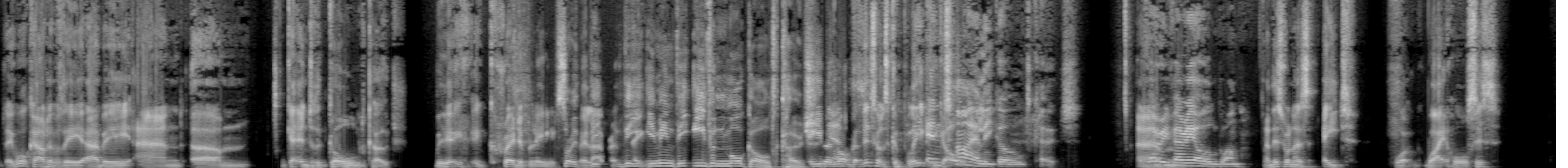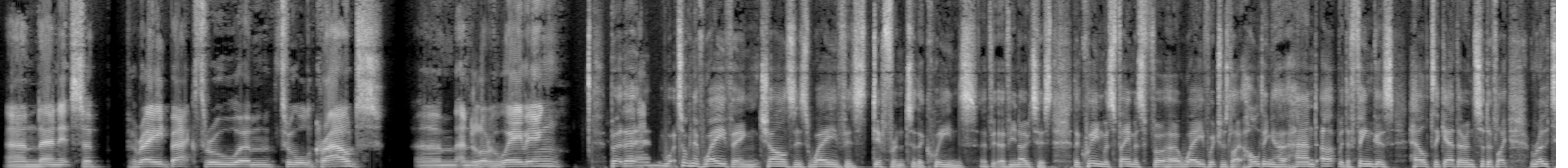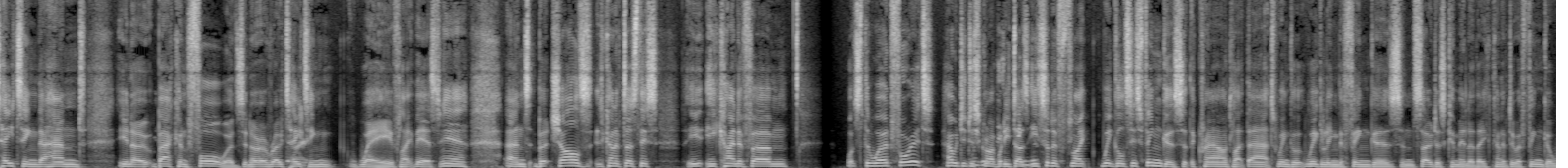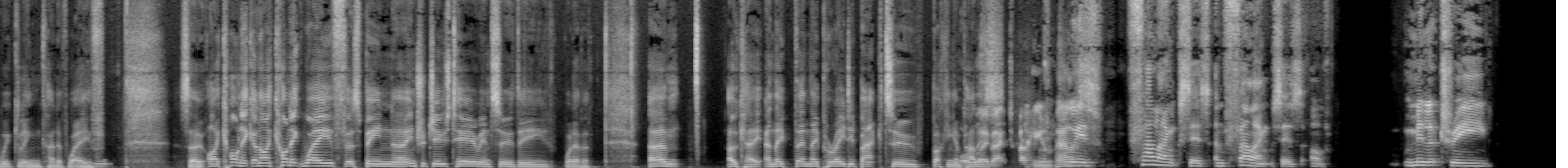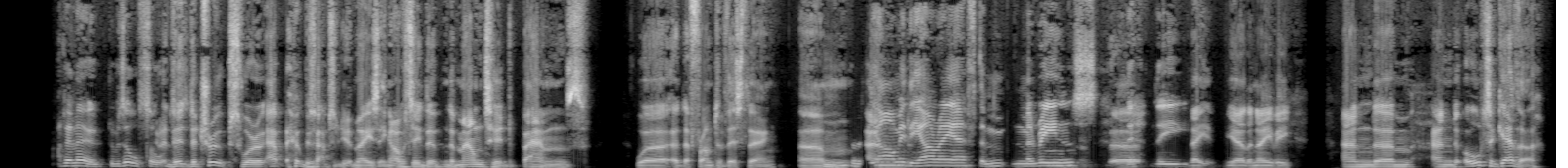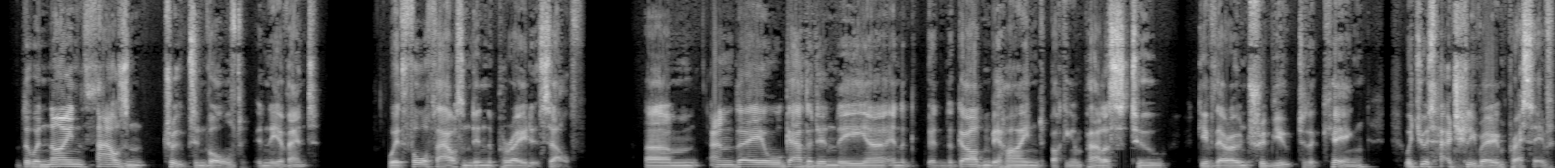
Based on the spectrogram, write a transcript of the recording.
they walk out of the abbey and um, get into the gold coach with incredibly Sorry, the, elaborate the thing. you mean the even more gold coach? even Yes. longer. This one's completely gold, Entirely gold coach. A very, Um, very old one. and this one has eight white horses, and then it's a parade back through um, through all the crowds um, and a lot of waving. But uh, Um, talking of waving, Charles's wave is different to the Queen's. Have, have you noticed? The Queen was famous for her wave, which was like holding her hand up with the fingers held together and sort of like rotating the hand, you know, back and forwards in a, a rotating wave like this. Yeah, and but Charles kind of does this. He, he kind of. Um, What's the word for it? How would you describe what he does? He sort of like wiggles his fingers at the crowd like that, wiggle, wiggling the fingers, and so does Camilla. They kind of do a finger wiggling kind of wave. So iconic, an iconic wave has been uh, introduced here into the whatever. Um, okay, and they then they paraded back to Buckingham All the way Palace. back to Buckingham Palace. with phalanxes and phalanxes of military. I don't know. There was all sorts. The, the troops were it was absolutely amazing. Obviously, the the mounted bands were at the front of this thing. Um, the and, army, the RAF, the Marines, uh, the, the they, yeah, the navy, and um, and altogether there were nine thousand troops involved in the event, with four thousand in the parade itself. Um, and they all gathered in the uh, in the in the garden behind Buckingham Palace to give their own tribute to the king, which was actually very impressive.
